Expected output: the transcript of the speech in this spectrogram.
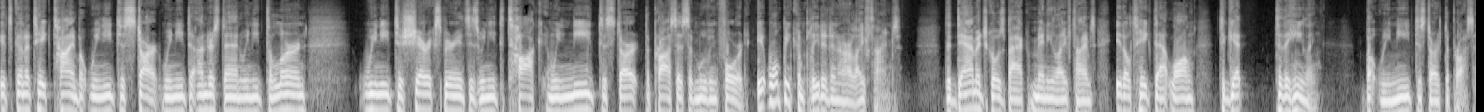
It's going to take time, but we need to start. We need to understand. We need to learn. We need to share experiences. We need to talk, and we need to start the process of moving forward. It won't be completed in our lifetimes. The damage goes back many lifetimes. It'll take that long to get to the healing, but we need to start the process.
